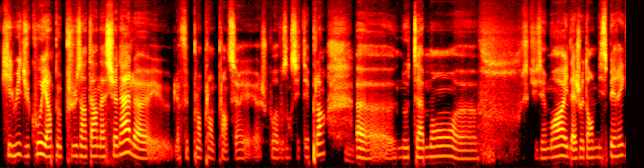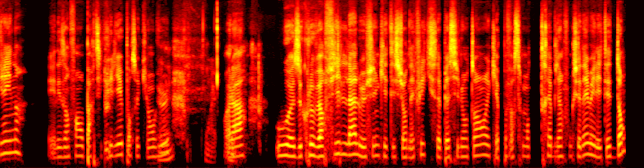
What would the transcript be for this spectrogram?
qui lui, du coup, est un peu plus international. Euh, il a fait plein, plein, plein de séries, je pourrais vous en citer plein. Mmh. Euh, notamment, euh, excusez-moi, il a joué dans Miss Peregrine, et les enfants en particulier, pour ceux qui ont vu. Mmh. Ouais. Voilà. Ou The Cloverfield, là, le film qui était sur Netflix, qui s'appelait si longtemps et qui n'a pas forcément très bien fonctionné, mais il était dedans.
